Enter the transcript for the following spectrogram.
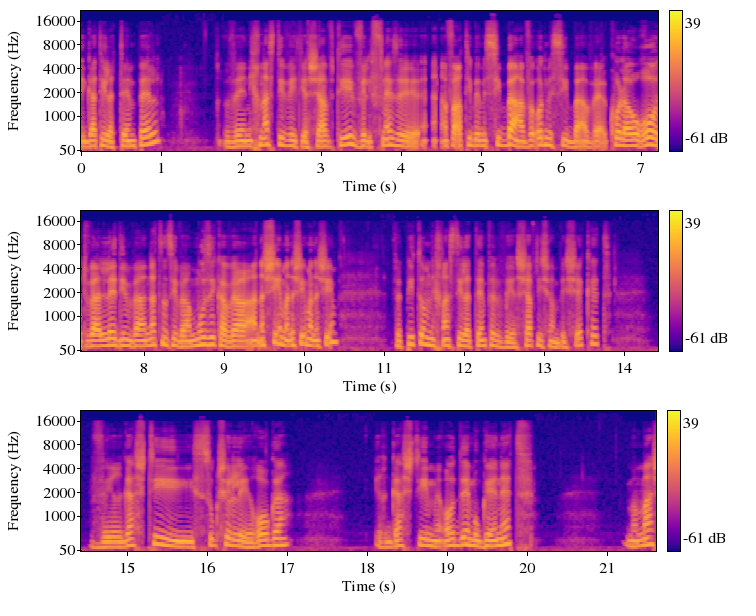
הגעתי לטמפל, ונכנסתי והתיישבתי, ולפני זה עברתי במסיבה ועוד מסיבה, וכל האורות והלדים והנצנצים והמוזיקה והאנשים, אנשים, אנשים, ופתאום נכנסתי לטמפל וישבתי שם בשקט, והרגשתי סוג של רוגע, הרגשתי מאוד אה, מוגנת, ממש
